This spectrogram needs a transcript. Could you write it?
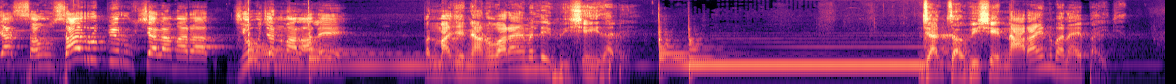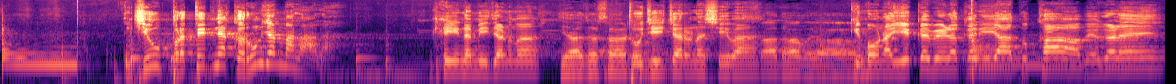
या संसार रूपी वृक्षाला महाराज जीव जन्माला आले. पण माझे ज्ञानोबाराय म्हणले विषयी झाले. ज्यांचा विषय नारायण बनाय पाहिजे. जीव प्रतिज्ञा करून जन्माला आला. घेईन मी जन्म. या जसा तुझी चरण सेवा साधावया किंबहुना एक वेळ करी या दुःखा वेगळे.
